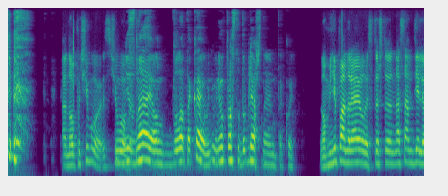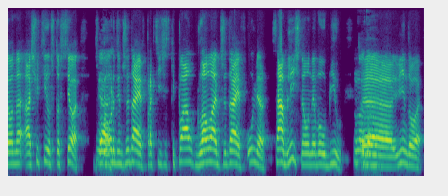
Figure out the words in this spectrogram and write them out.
А, но почему? С чего? Не знаю, он была такая, у него просто дубляж, наверное, такой. Но мне понравилось то, что на самом деле он а- ощутил, что все, Да. орден джедаев практически пал, глава джедаев умер, сам лично он его убил. Ну да. э, Виндова.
